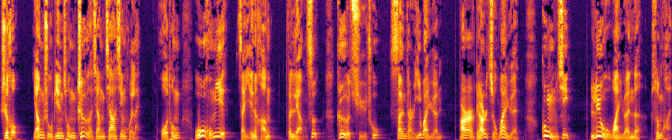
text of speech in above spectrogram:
之后，杨树斌从浙江嘉兴回来，伙同吴红叶在银行分两次各取出三点一万元、二点九万元，共计六万元的存款。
